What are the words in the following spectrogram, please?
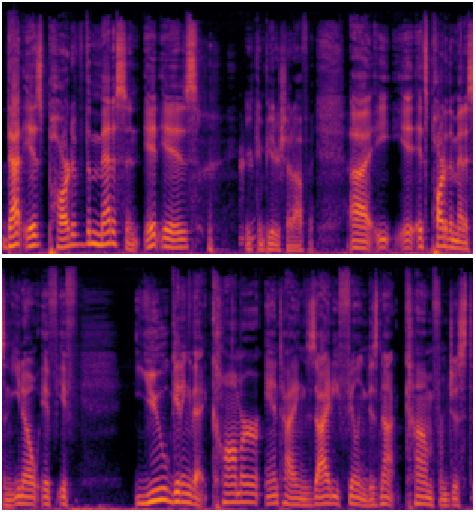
that is part of the medicine. It is. your computer shut off. Uh, it's part of the medicine. You know, if if you getting that calmer anti-anxiety feeling does not come from just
